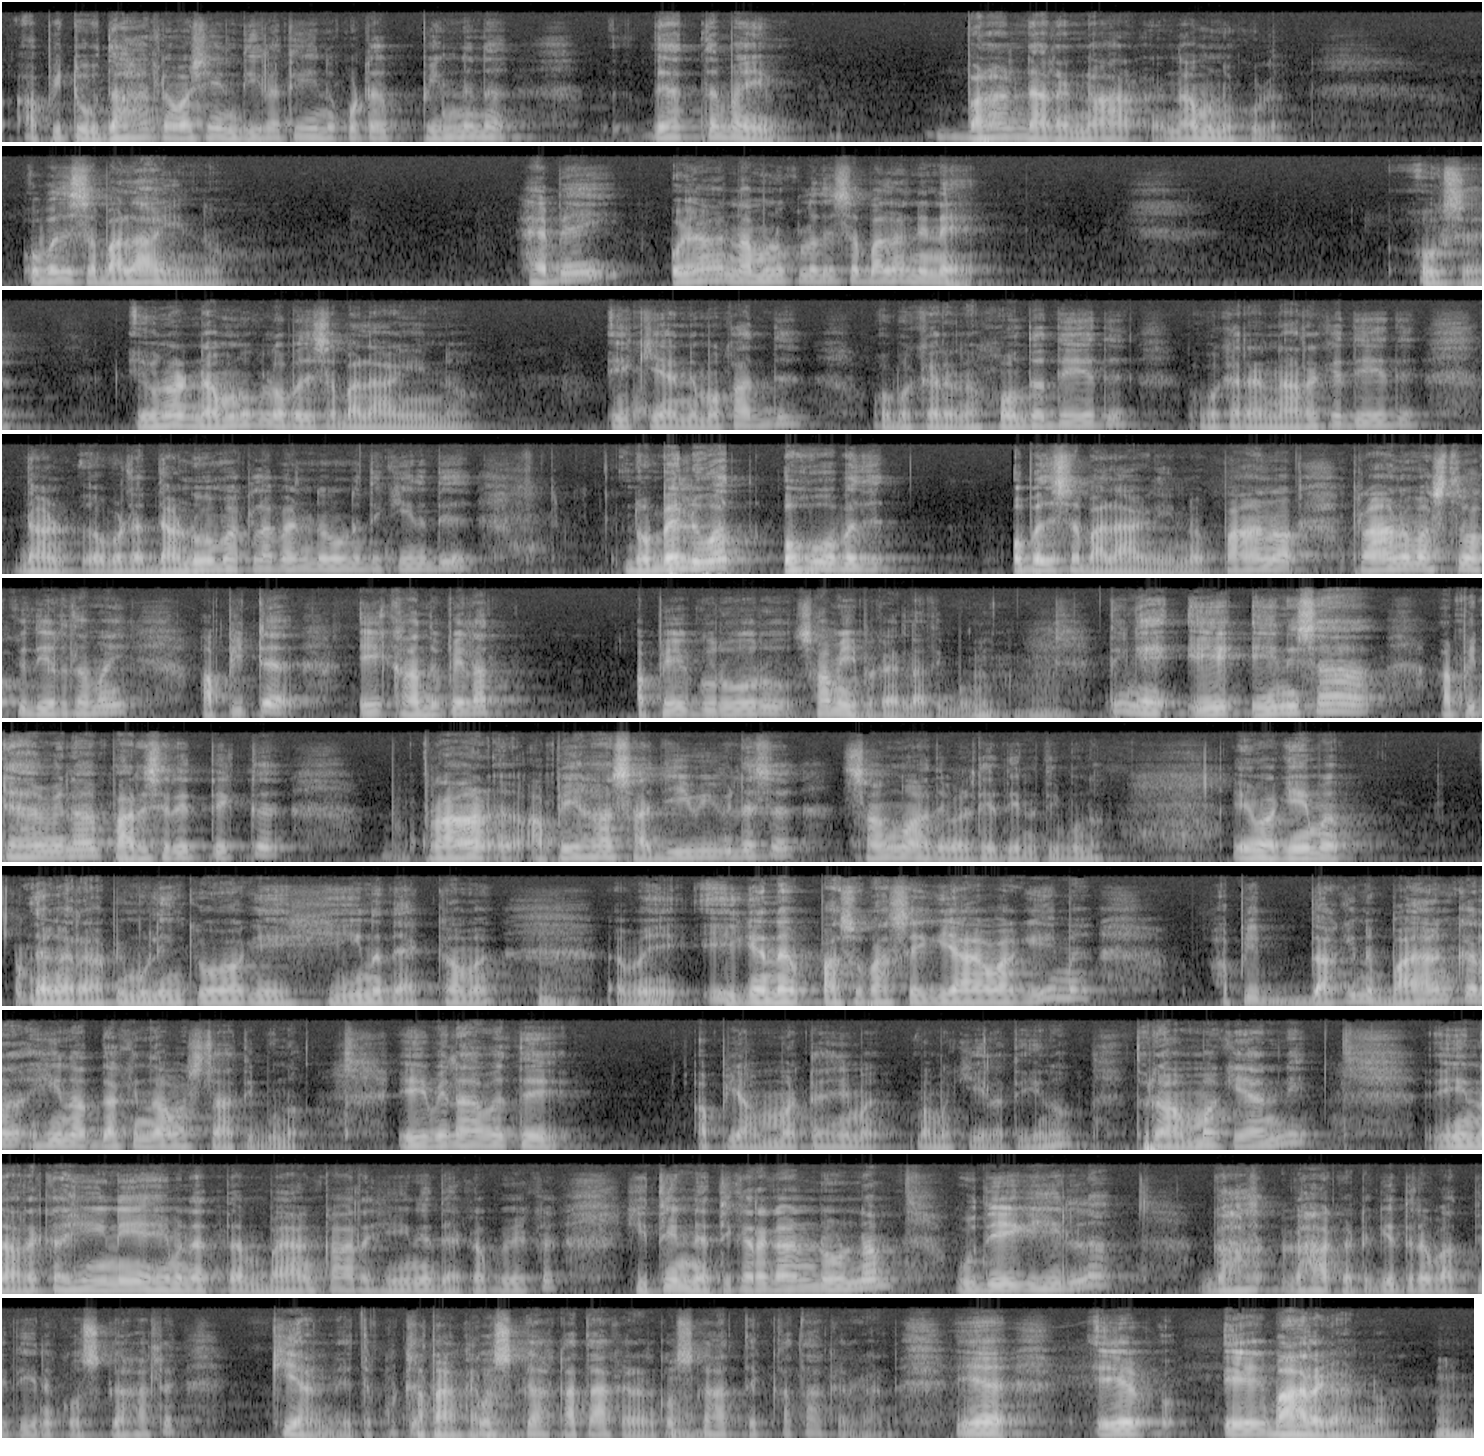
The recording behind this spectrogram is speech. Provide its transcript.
අපිට උදාහරණ වශයෙන් දීලා තියෙනකොට පෙන්නන දෙයක් තමයි බලන්න අර නා- නමුණුකුල. ඔබ දෙස බලා ඉන්නවා. හැබැයි ඔයා නමුණුකුල දෙස බලන්නේ නැහැ. ඔව් සර්. ඒ වුණාට නමුණුකුල ඔබ දෙස බලාගෙන ඉන්නවා. ඒ කියන්නේ මොකද්ද? ඔබ කරන හොඳ දේද, ඔබ කරන නරක දේද, දන්- ඔබට දඬුවමක් ලබන්න ඕනද කියන දේ නොබැලුවත් ඔහු ඔබ ද- ඔබ දෙස බලාගෙන ඉන්නවා. ප්‍රාණ ප්‍රාණ වස්තුවක් විදිහට තමයි අපිට ඒ කඳු පෙළත් අපේ ගුරුවරු සමීප කරලා තිබුණේ. ඉතින් ඒ- ඒ ඒ නිසා අපිට හැම වෙලාවෙම පරිසරෙත් එක්ක ප්‍රාණ අපේ හා සජීවී ලෙස සංවාද වලට යෙදෙන්න තිබුණා. ඒ වගේම දැන් අර අපි මුලින් කිව්වා වගේ හීන දැක්කම මේ ඒ ගැන පසුපස්සේ ගියා වගේම අපි දකින්න භයංකර හීනක් දකින්න අවස්ථා තිබුණා. ඒ වෙලාවට අපි අම්මට එහෙම මම කියලා තියෙනවා. ඒතර අම්මා කියන්නේ ඒ නරක හීනේ එහෙම නැත්නම් භයංකාර හීනේ දැකපු එක හිතින් නැති කරගන්න ඕන නම් උදේ ගිහිල්ලා ගහ ගහකට ගෙදර වත්තේ තියෙන කොස් ගහට කියන්න. එතකොට. කොස් ගහ කතා කරන්න කොස් ගහත් එක්ක කතා කරගන්න. එය ඒ ඒ බාර ගන්නවා.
